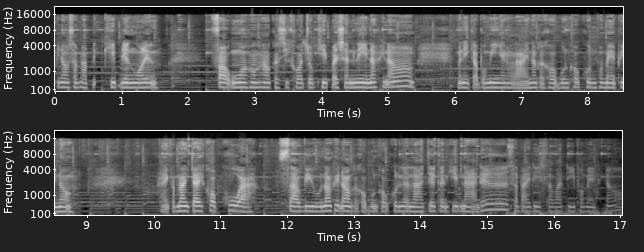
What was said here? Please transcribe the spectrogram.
พี่น้องสำหรับคลิปเลี้ยงงัวเลี้ยงเฝ้างัวของเฮากับสีคอจบคลิปไว้ชั้นนี้เนาะพี่น้องวันนี้กับบ่มีหยังหลายเนาะก็ขอบุญขอบคุณพ่อแม่พี่น้องให้กำลังใจครอบครัว สาวบิวเนาะพี่น้องก็ขอบคุณขอบคุณหลายๆเจอกันคลิปหน้าเด้อสบายดีสวัสดีพ่อแม่พี่น้อง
